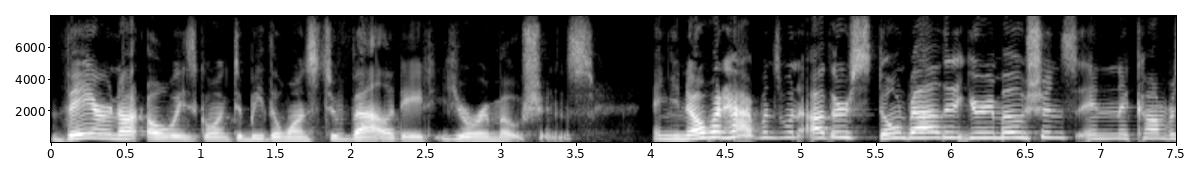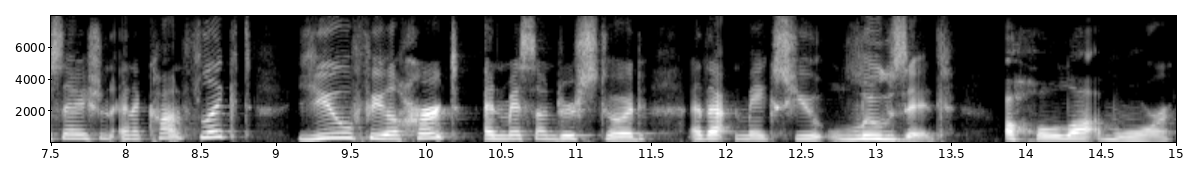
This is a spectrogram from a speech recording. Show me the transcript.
they are not always going to be the ones to validate your emotions. And you know what happens when others don't validate your emotions in a conversation and a conflict? You feel hurt and misunderstood, and that makes you lose it a whole lot more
